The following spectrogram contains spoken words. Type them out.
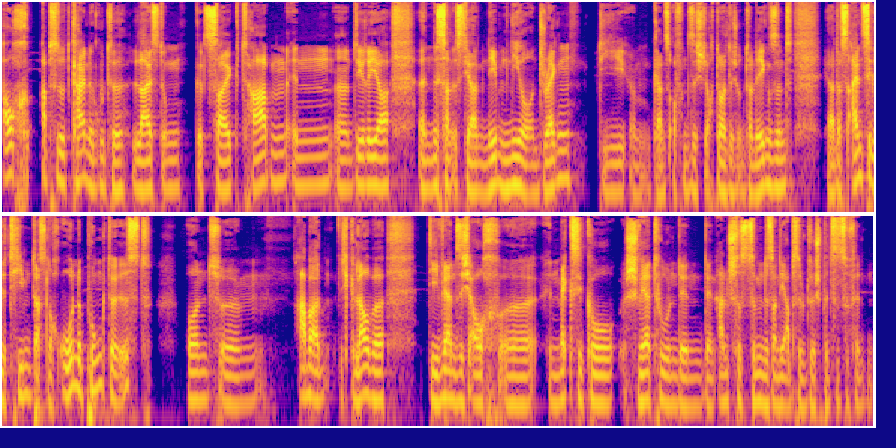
auch absolut keine gute Leistung gezeigt haben in äh, Diria. Äh, Nissan ist ja neben Neo und Dragon die ähm, ganz offensichtlich auch deutlich unterlegen sind. Ja, das einzige Team, das noch ohne Punkte ist. Und ähm, aber ich glaube, die werden sich auch äh, in Mexiko schwer tun, den, den Anschluss zumindest an die absolute Spitze zu finden.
